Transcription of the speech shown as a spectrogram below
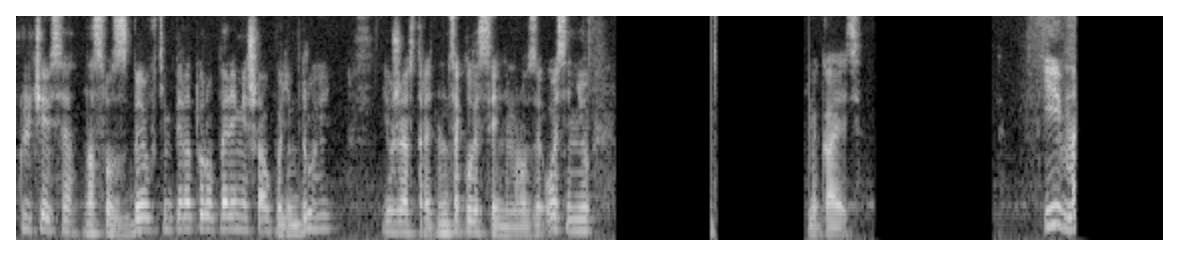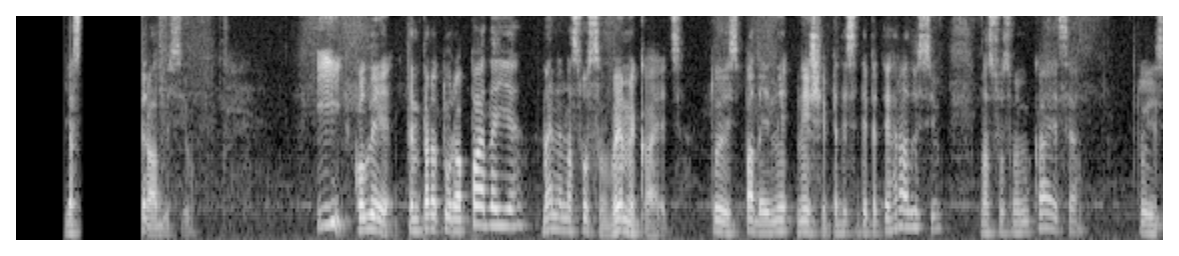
включився, насос збив, температуру перемішав, потім другий і вже аж третій. Ну це коли сильні морози. Осінню вмикається. І мене я 100 градусів. І коли температура падає, в мене насос вимикається. Тобто падає нижче 55 градусів, насос вимикається, тобто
